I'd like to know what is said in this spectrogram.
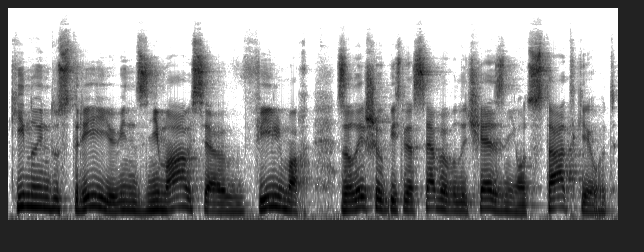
кіноіндустрією, він знімався в фільмах, залишив після себе величезні от статки. От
